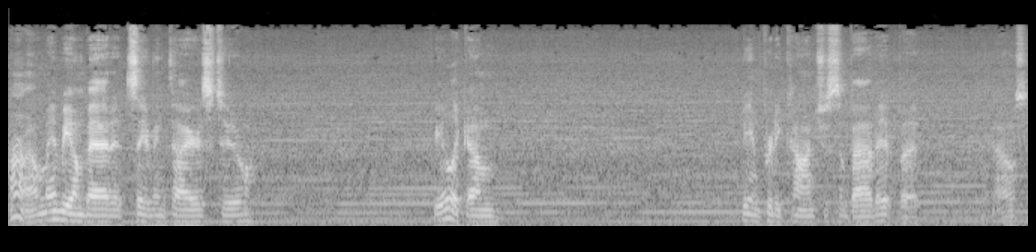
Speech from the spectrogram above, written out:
I don't know, maybe I'm bad at saving tires too. I feel like I'm being pretty conscious about it, but who knows.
